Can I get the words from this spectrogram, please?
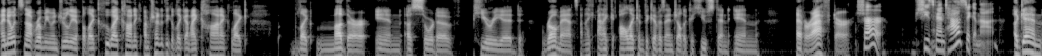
I know it's not Romeo and Juliet, but like, who iconic? I'm trying to think of like an iconic, like, like mother in a sort of period romance, and I and I all I can think of is Anjelica Huston in Ever After. Sure. She's fantastic in that. Again,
